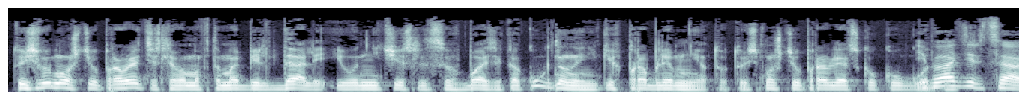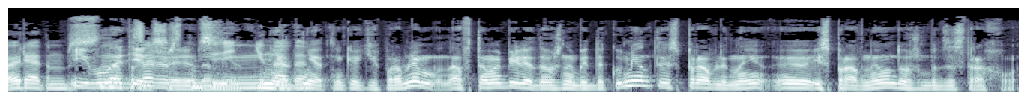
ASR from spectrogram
То есть вы можете управлять, если вам автомобиль дали, и он не числится в базе как угнанный, никаких проблем нету. То есть можете управлять сколько угодно. И владельца рядом и с владельца рядом сиденье нет. не нет, надо? Нет, никаких проблем. Автомобиля должны быть документы исправленные, э, исправные, он должен быть застрахован.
